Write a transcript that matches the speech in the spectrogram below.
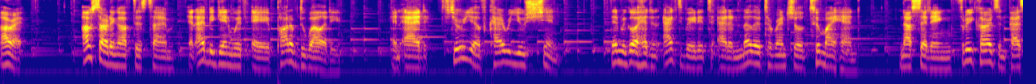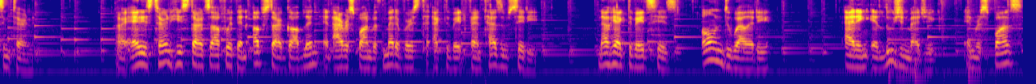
Alright, I'm starting off this time, and I begin with a Pot of Duality, and add Fury of Kairyu Shin. Then we go ahead and activate it to add another Torrential to my hand, now setting 3 cards and passing turn. Alright, Eddie's turn, he starts off with an Upstart Goblin, and I respond with Metaverse to activate Phantasm City. Now he activates his own Duality, adding Illusion Magic. In response,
